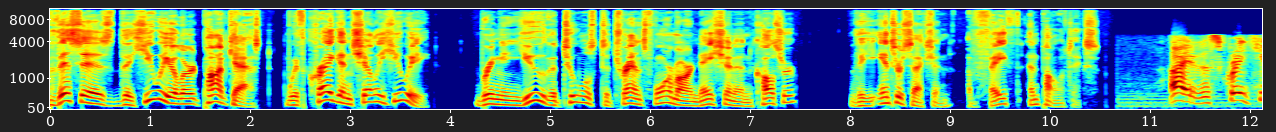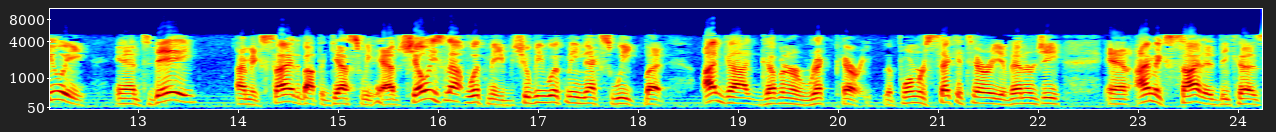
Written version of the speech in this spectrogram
This is the Huey Alert Podcast with Craig and Shelley Huey, bringing you the tools to transform our nation and culture, the intersection of faith and politics. Hi, this is Craig Huey, and today I'm excited about the guests we have. Shelley's not with me, she'll be with me next week, but I've got Governor Rick Perry, the former Secretary of Energy, and I'm excited because,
